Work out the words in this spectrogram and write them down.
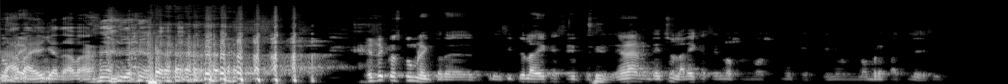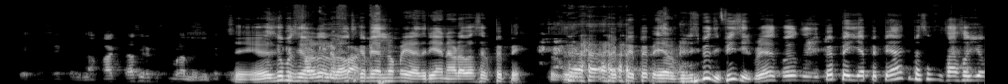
costumbre. daba, eh, ya daba. Es de costumbre, Héctor. Al principio la DGC, pues, Sí. eran, de hecho, la DGC no, no es como que tiene un nombre fácil de decir. DGC, pero la FAC, vas a ir acostumbrando. ahorita con- Sí, es como si ahora le vamos a cambiar el nombre de Adrián, ahora va a ser Pepe. Entonces, Pepe, Pepe. Y al principio es difícil, pero ya después de Pepe y ya Pepe, ah, ¿qué pasó? Ah, soy yo.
